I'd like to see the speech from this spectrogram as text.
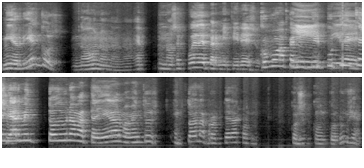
Ni de riesgos. No, no, no, no. No se puede permitir eso. ¿Cómo va a permitir Y- y Putin que le armen toda una batería de armamentos en toda la frontera con, con, con- con Rusia?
